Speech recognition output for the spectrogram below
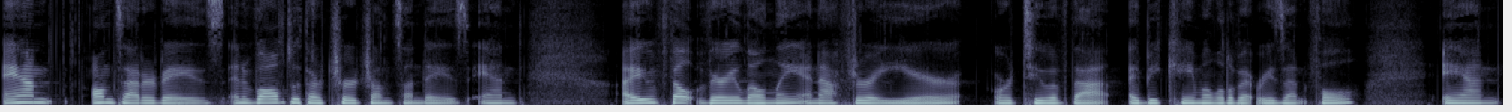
and on Saturdays, involved with our church on Sundays. And I felt very lonely. And after a year or two of that, I became a little bit resentful. And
